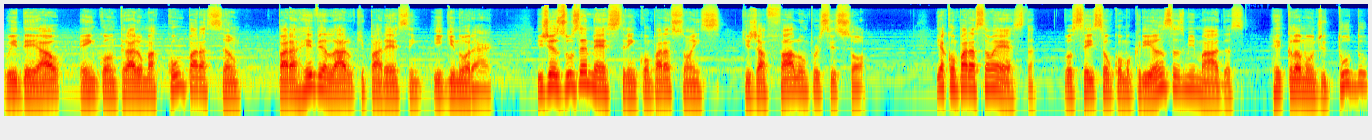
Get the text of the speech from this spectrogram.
o ideal é encontrar uma comparação para revelar o que parecem ignorar. E Jesus é mestre em comparações, que já falam por si só. E a comparação é esta: vocês são como crianças mimadas, reclamam de tudo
